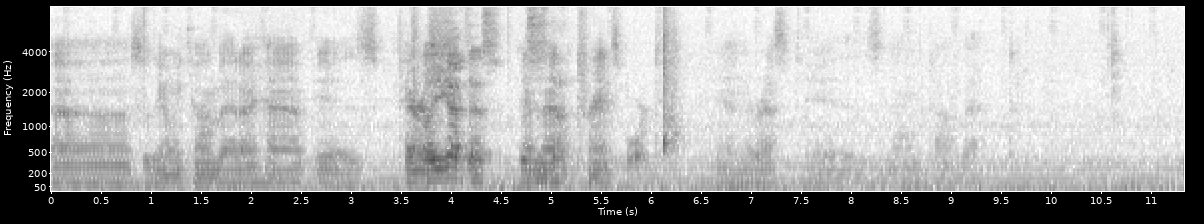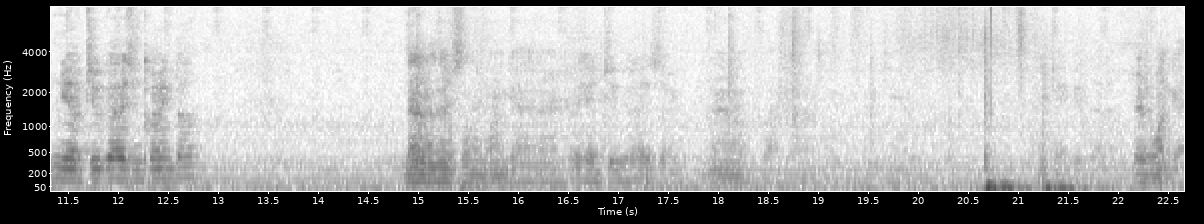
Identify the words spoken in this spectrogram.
Uh, so the only combat I have is Paris. Well, you got this. This and is that done. transport, and the rest is non-combat. And you have two guys in Kwangtung? No, there's only one guy there. You had two guys there. No, fuck that. I can't. I can't get that out. There's one guy.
